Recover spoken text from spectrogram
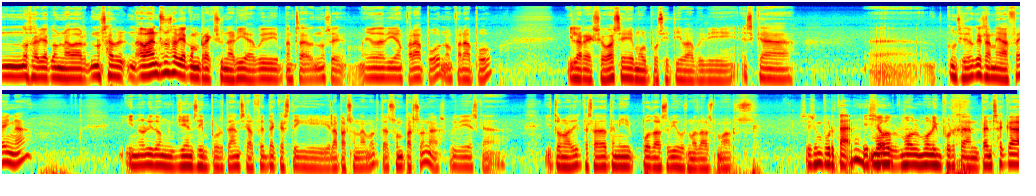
no sabia com anava, no sab... abans no sabia com reaccionaria, vull dir, pensar, no sé, allò de dir em farà por, no em farà por, i la reacció va ser molt positiva, vull dir, és que eh, considero que és la meva feina i no li dono gens d'importància al fet de que estigui la persona morta, són persones, vull dir, és que i torno a dir-te, s'ha de tenir por dels vius, no dels morts. Això és important. I això... Molt, molt, molt important. Pensa que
